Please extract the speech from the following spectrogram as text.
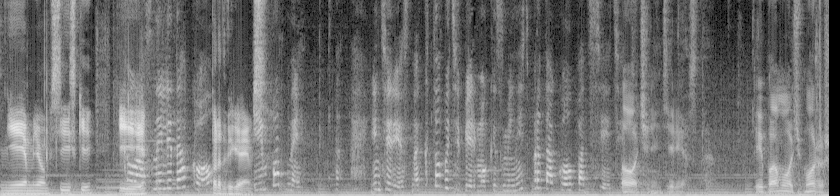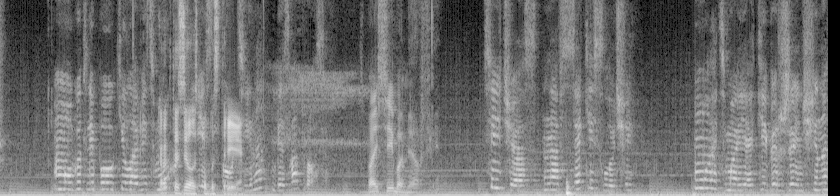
Не мнем сиськи. И продвигаемся. Импортный. Интересно, кто бы теперь мог изменить протокол подсети? Очень интересно. Ты помочь можешь? Могут ли пауки ловить мух? Как это сделать Есть побыстрее? паутина, без вопросов. Спасибо, Мерфи. Сейчас, на всякий случай. Мать моя, киберженщина.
